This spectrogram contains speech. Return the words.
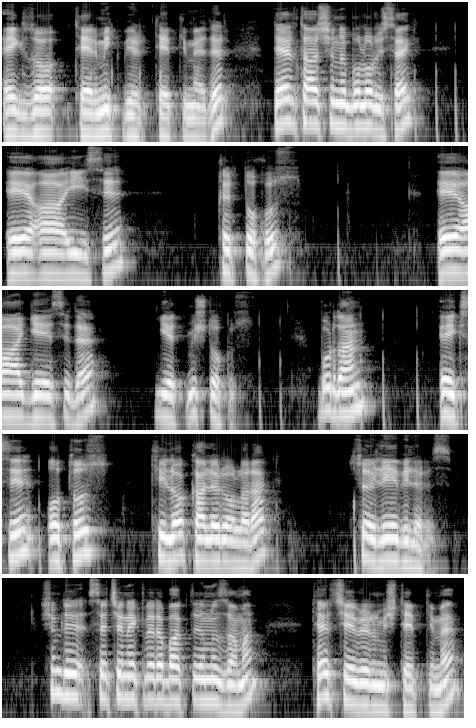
Egzotermik bir tepkimedir. Delta H'ını bulur isek EAI'si 49. EAG'si de 79. Buradan eksi 30 kilo kalori olarak söyleyebiliriz. Şimdi seçeneklere baktığımız zaman ters çevrilmiş tepkime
